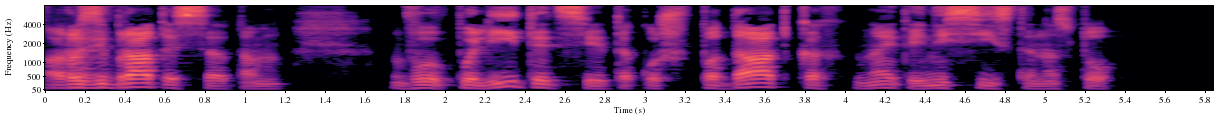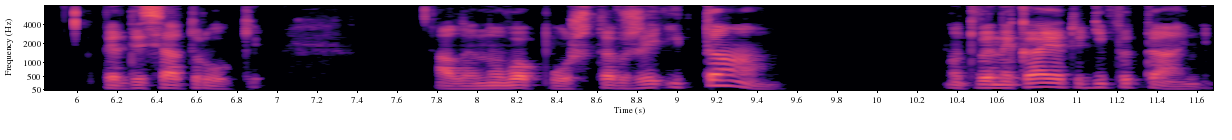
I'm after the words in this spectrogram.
розібратися там в політиці, також в податках, знаєте, і не сісти на 150 років. Але нова пошта вже і там. От виникає тоді питання:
